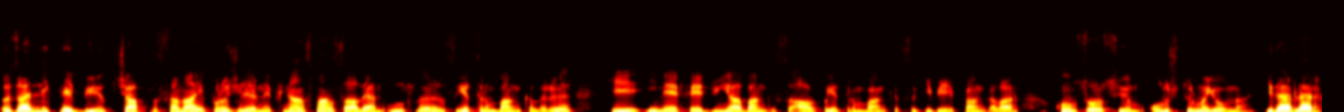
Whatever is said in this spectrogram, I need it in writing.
Özellikle büyük çaplı sanayi projelerine finansman sağlayan uluslararası yatırım bankaları ki IMF, Dünya Bankası, Avrupa Yatırım Bankası gibi bankalar konsorsiyum oluşturma yoluna giderler.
